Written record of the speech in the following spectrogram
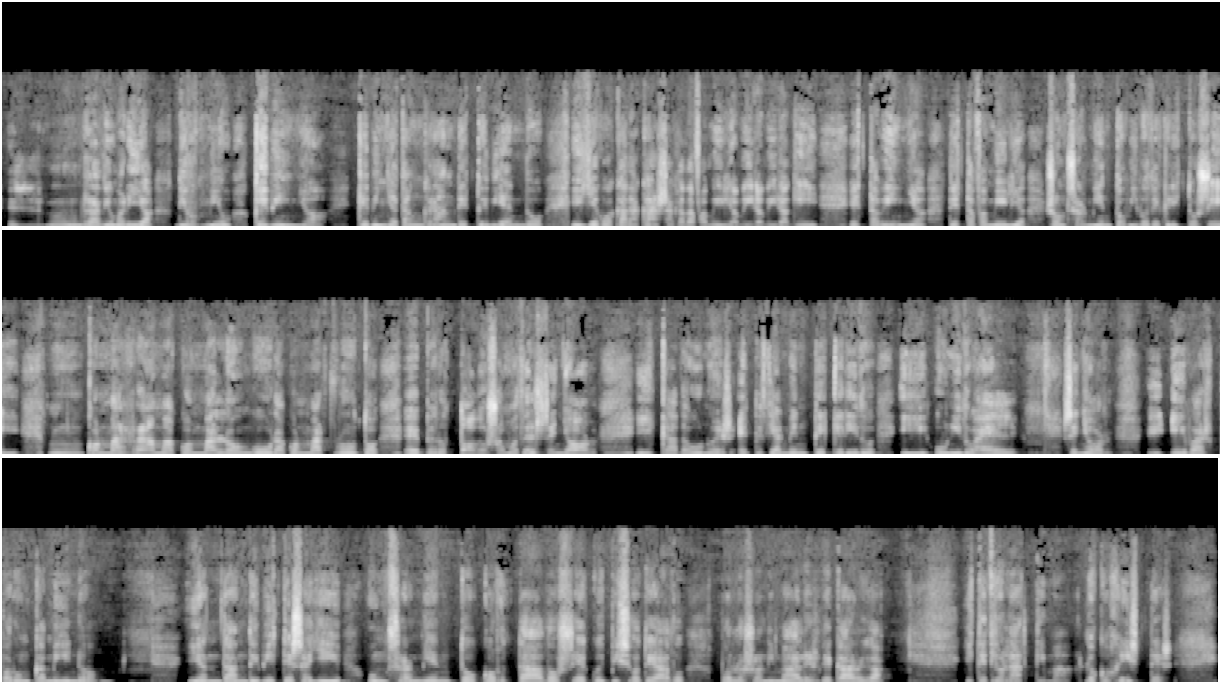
Radio María, Dios mío, qué viña, qué viña tan grande estoy viendo. Y llego a cada casa, a cada familia, mira, mira aquí, esta viña de esta familia son sarmientos vivos de Cristo, sí, mm, con más rama, con más longura, con más fruto, eh, pero todos somos del Señor y cada uno es especialmente querido y unido a Él. Señor, ibas por un camino. Y andando y vistes allí un sarmiento cortado, seco y pisoteado por los animales de carga, y te dio lástima, lo cogiste,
